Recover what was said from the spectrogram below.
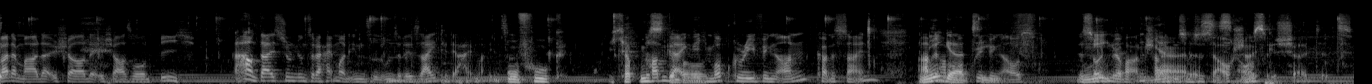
warte mal, da ist ja, da ist ja so ein Viech. Ah, und da ist schon unsere Heimatinsel, unsere Seite der Heimatinsel. Oh, Fug. Ich hab Mist Haben wir eigentlich gebaut. Mob-Griefing an? Kann es sein? Ah, wir haben Negativ. Mob-Griefing aus. Das sollten wir aber anschalten, ja, sonst das ist ja auch scheiße. ausgeschaltet.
